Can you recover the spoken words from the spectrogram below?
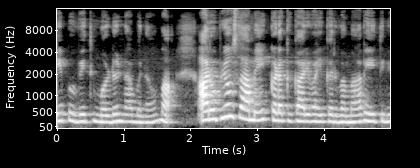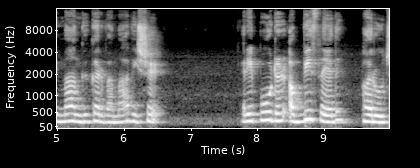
રેપ વિથ મર્ડરના બનાવમાં આરોપીઓ સામે કડક કાર્યવાહી કરવામાં આવે તેવી માંગ કરવામાં આવી છે. રિપોર્ટર અબ્બી સૈદ ભરૂચ.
